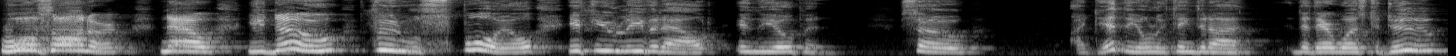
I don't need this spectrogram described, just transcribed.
Wolf's honor. Now, you know food will spoil if you leave it out in the open. So I did the only thing that I that there was to do.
